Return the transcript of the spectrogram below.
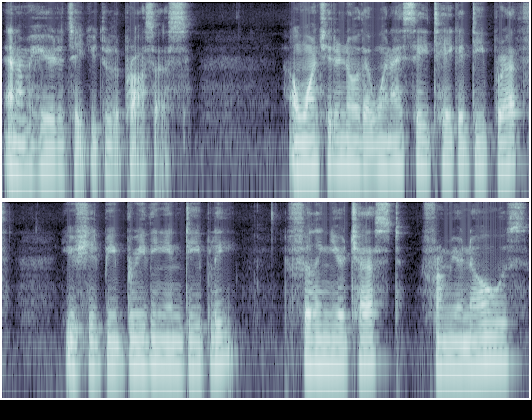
and I'm here to take you through the process. I want you to know that when I say take a deep breath, you should be breathing in deeply, filling your chest from your nose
